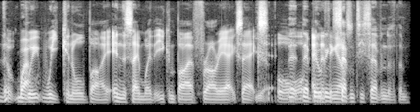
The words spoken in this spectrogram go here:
that Well- we, we can all buy in the same way that you can buy a Ferrari XX or they're, they're building 77 of them,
